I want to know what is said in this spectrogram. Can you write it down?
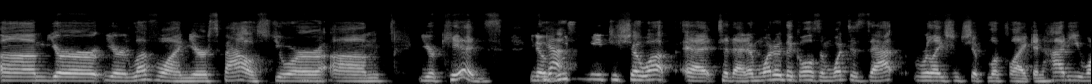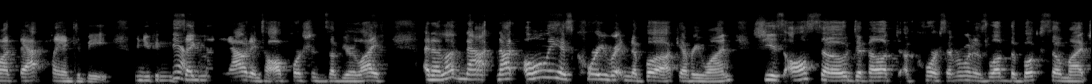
um, your your loved one, your spouse, your mm-hmm. um, your kids you know Yes. who do you need to show up uh, to that? And what are the goals? And what does that relationship look like? And how do you want that plan to be? And you can Yeah. segment it out into all portions of your life. And i love not not only has corey written a book everyone she has also developed a course everyone has loved the book so much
